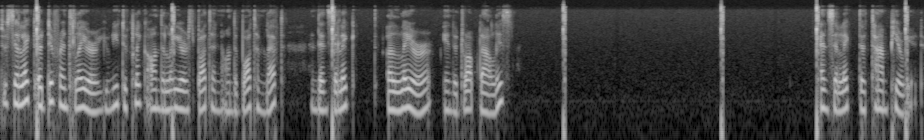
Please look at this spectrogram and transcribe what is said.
To select a different layer, you need to click on the Layers button on the bottom left and then select a layer in the drop-down list and select the time period.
